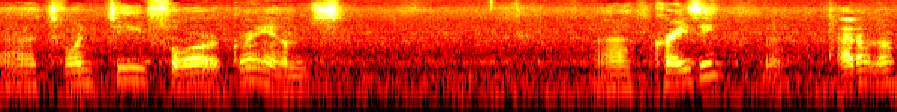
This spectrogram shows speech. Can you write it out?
uh, 24 grams. Uh, crazy? I don't know.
